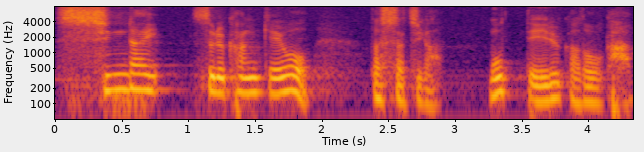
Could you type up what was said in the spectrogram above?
信頼する関係を私たちが持っているかどうか。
